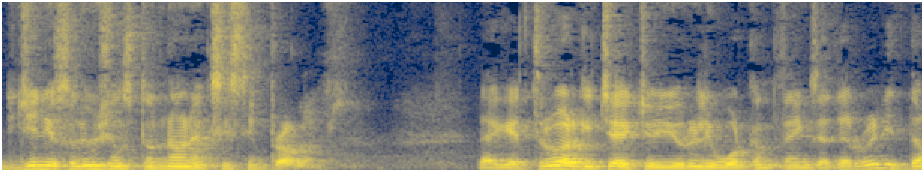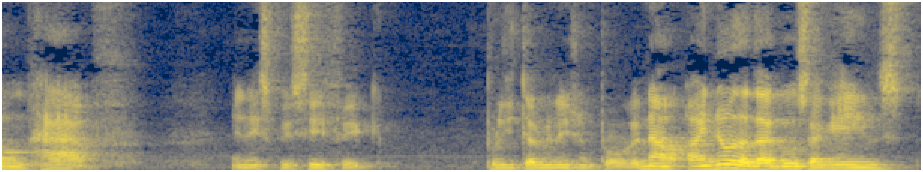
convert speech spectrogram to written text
genius solutions to non-existing problems. Like uh, through architecture, you really work on things that they really don't have any specific predetermination problem. Now, I know that that goes against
